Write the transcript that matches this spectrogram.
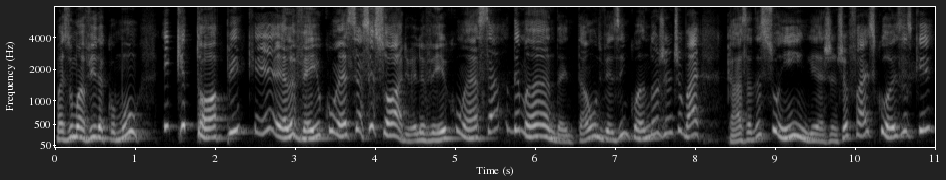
Mas uma vida comum e que tope que ele veio com esse acessório, ele veio com essa demanda. Então, de vez em quando, a gente vai casa de swing, a gente faz coisas que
